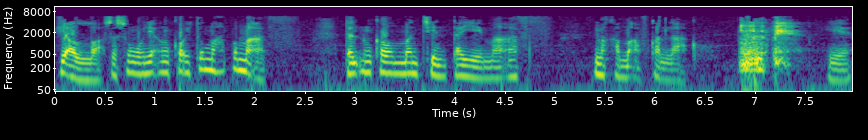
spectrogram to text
Ya Allah sesungguhnya engkau itu maha pemaaf dan engkau mencintai maaf maka maafkanlah aku. Ya.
